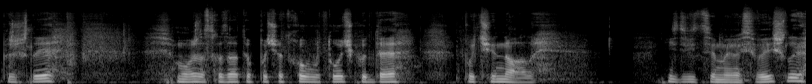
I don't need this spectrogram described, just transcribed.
Прийшли, можна сказати, в початкову точку, де починали. І звідси ми ось вийшли.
